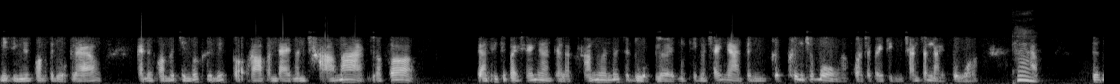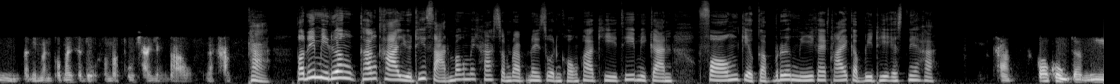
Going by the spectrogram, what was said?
มีสิ่งมีความสะดวกแล้ว แต่ในความเป็นจริงก็คือลิฟต์เกาะราวบันไดมันช้ามาก แล้วก็การที่จะไปใช้งานแต่ละครั้งมันไม่สะดวกเลยบางทีมันใช้งานเป็นเกือบครึ่งชั่วโมงกว่าจะไปถึงชั้นจำหน่ายตัวครับ ซึ่งอันนี้มันก็ไม่สะดวกสำหรับผู้ใช้อย่างเรานะครับ ค่ะ ตอนนี้มีเรื่องค้างคาอยู่ที่ศาลบ้างไหมคะสำหรับในส่วนของภาคีที่มีการฟ้องเกี่ยวกับเรื่องนี้คล้าย ๆ กับ BTS เนี่ยค่ะ ครับ ก็คงจะมี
